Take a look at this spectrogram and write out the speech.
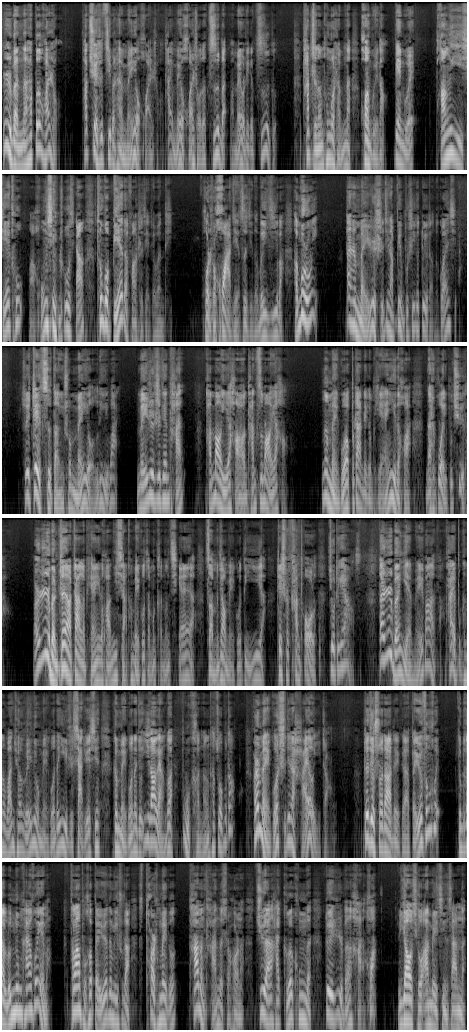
日本呢还不能还手。他确实基本上也没有还手，他也没有还手的资本嘛，没有这个资格，他只能通过什么呢？换轨道、变轨、旁逸斜出啊，红杏出墙，通过别的方式解决问题，或者说化解自己的危机吧，很不容易。但是美日实际上并不是一个对等的关系啊，所以这次等于说没有例外，美日之间谈谈贸易也好，谈自贸也好，那美国不占这个便宜的话，那是过意不去的。而日本真要占了便宜的话，你想他美国怎么可能签呀？怎么叫美国第一呀？这事看透了就这个样子。但日本也没办法，他也不可能完全违拗美国的意志，下决心跟美国那就一刀两断，不可能，他做不到。而美国实际上还有一招，这就说到这个北约峰会，这不在伦敦开会吗？特朗普和北约的秘书长托尔滕贝格他们谈的时候呢，居然还隔空的对日本喊话，要求安倍晋三呢。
